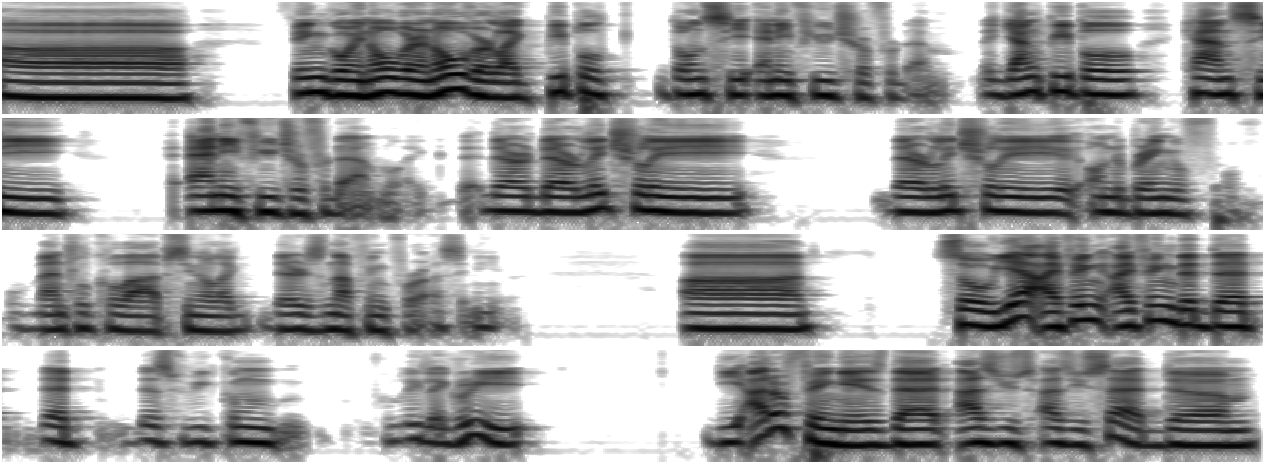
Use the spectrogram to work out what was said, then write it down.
uh thing going over and over like people don't see any future for them. Like young people can't see any future for them. Like they're they're literally they're literally on the brink of, of mental collapse you know like there's nothing for us in here. Uh so yeah, I think I think that that that this we com- completely agree. The other thing is that as you as you said, the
